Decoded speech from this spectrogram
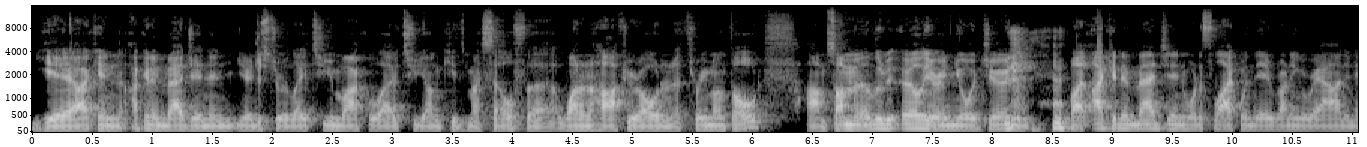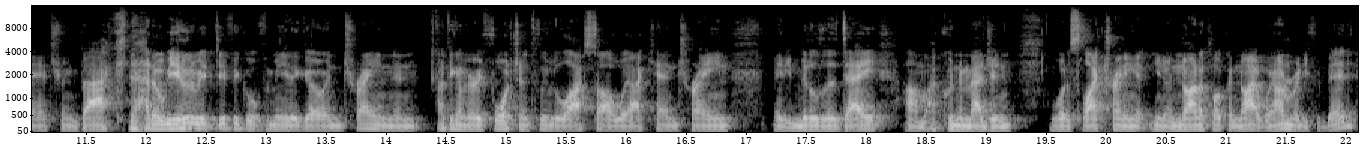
Yeah, I can I can imagine, and you know, just to relate to you, Michael, I have two young kids myself, a one and a half year old and a three month old. Um, so I'm a little bit earlier in your journey, but I can imagine what it's like when they're running around and answering back. That'll be a little bit difficult for me to go and train, and I think I'm very fortunate to live a lifestyle where I can train maybe middle of the day. Um, I couldn't imagine what it's like training at you know nine o'clock at night when I'm ready for bed,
